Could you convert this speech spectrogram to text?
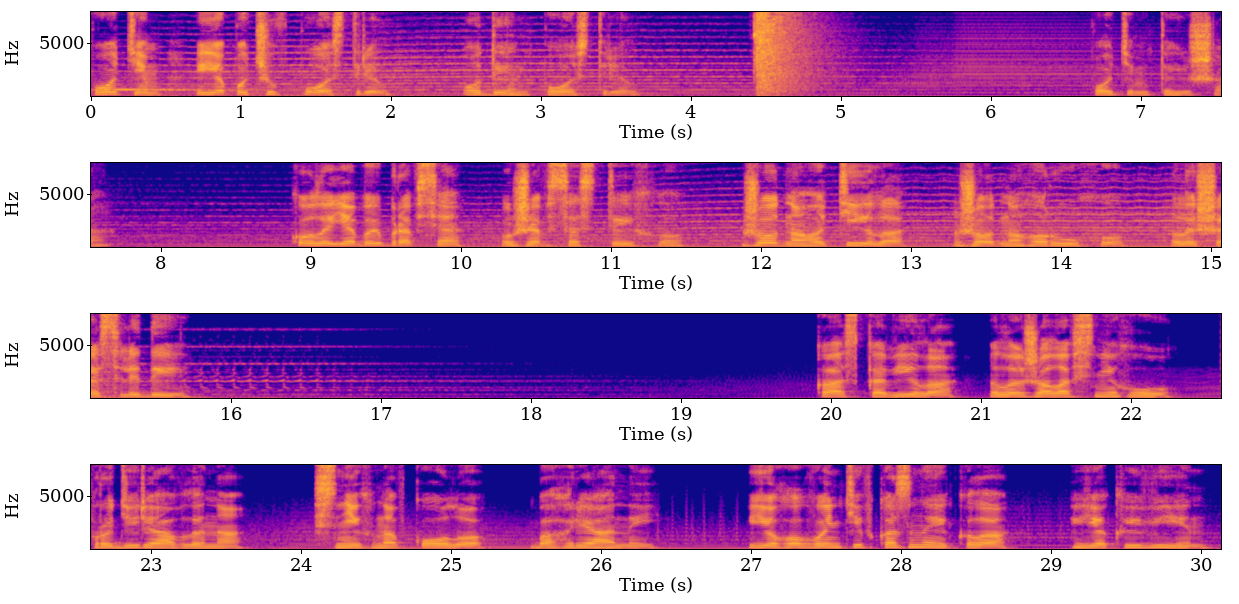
Потім я почув постріл, один постріл. Потім тиша. Коли я вибрався, уже все стихло. Жодного тіла, жодного руху, лише сліди. Каска віла лежала в снігу, продірявлена, сніг навколо багряний. Його гвинтівка зникла, як і він.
